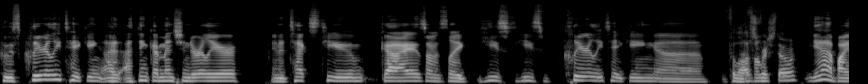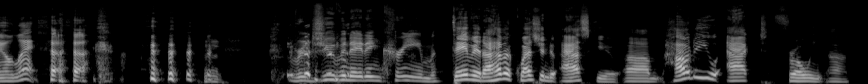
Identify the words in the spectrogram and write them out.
who's clearly taking. I, I think I mentioned earlier in a text to you guys, I was like, he's he's clearly taking uh the Philosopher's Phil- Stone. yeah, by Olay. Rejuvenating cream. David, I have a question to ask you. Um, how do you act throwing up?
